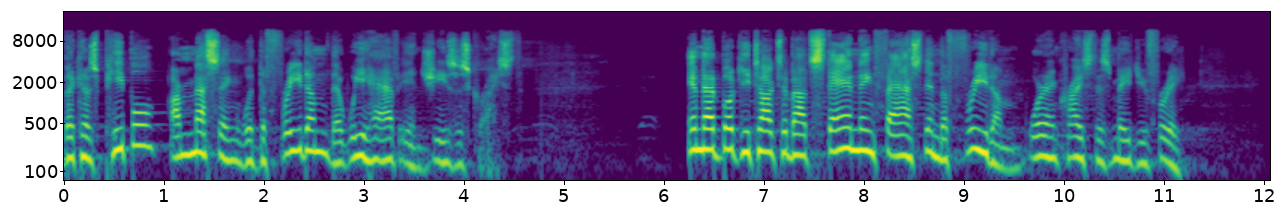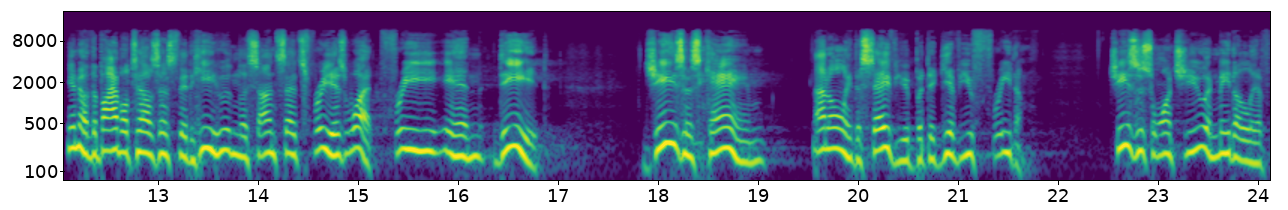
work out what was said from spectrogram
because people are messing with the freedom that we have in Jesus Christ. In that book, he talks about standing fast in the freedom wherein Christ has made you free. You know, the Bible tells us that he whom the Son sets free is what? Free indeed. Jesus came not only to save you, but to give you freedom. Jesus wants you and me to live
